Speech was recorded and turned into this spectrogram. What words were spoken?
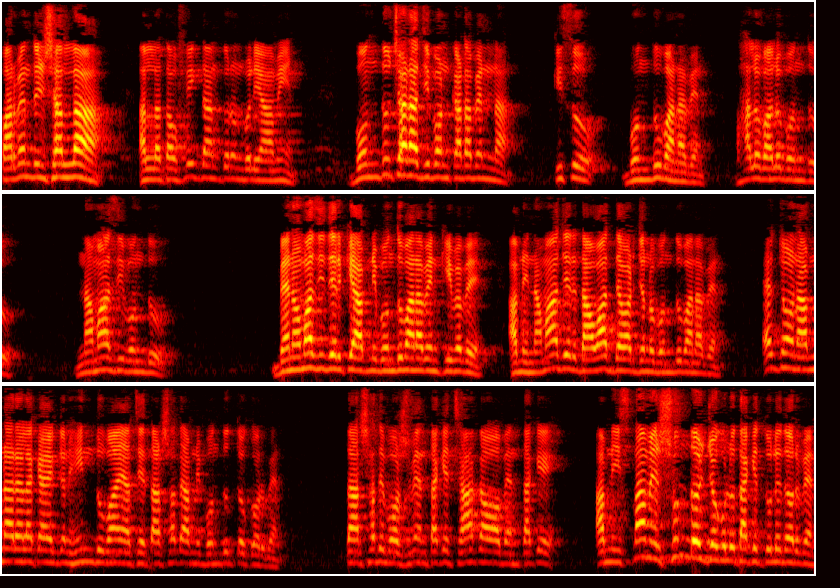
পারবেন তো ইনশাল্লাহ আল্লাহ তৌফিক দান করুন, বলি আমিন। বন্ধু ছাড়া জীবন কাটাবেন না, কিছু বন্ধু বানাবেন। ভালো ভালো বন্ধু, নামাজি বন্ধু। বেনমাজিদেরকে আপনি বন্ধু বানাবেন কীভাবে? আপনি নামাজের দাওয়াত দেওয়ার জন্য বন্ধু বানাবেন। একজন আপনার এলাকায় একজন হিন্দু ভাই আছে, তার সাথে আপনি বন্ধুত্ব করবেন। তার সাথে বসবেন, তাকে চা খাওয়াবেন, তাকে আপনি ইসলামের সৌন্দর্যগুলো তাকে তুলে ধরবেন।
